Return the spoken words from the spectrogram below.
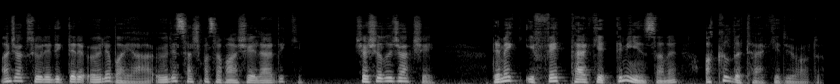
Ancak söyledikleri öyle bayağı, öyle saçma sapan şeylerdi ki. Şaşılacak şey. Demek iffet terk etti mi insanı, akıl da terk ediyordu.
